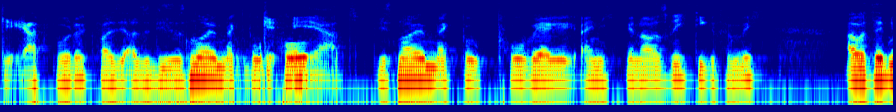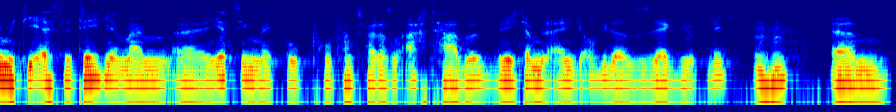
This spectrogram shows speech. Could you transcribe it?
geehrt wurde, quasi. Also dieses neue MacBook Pro, Geehrt. dieses neue MacBook Pro wäre eigentlich genau das Richtige für mich. Aber seitdem ich die SSD hier in meinem äh, jetzigen MacBook Pro von 2008 habe, bin ich damit eigentlich auch wieder so sehr glücklich, Mhm. ähm,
